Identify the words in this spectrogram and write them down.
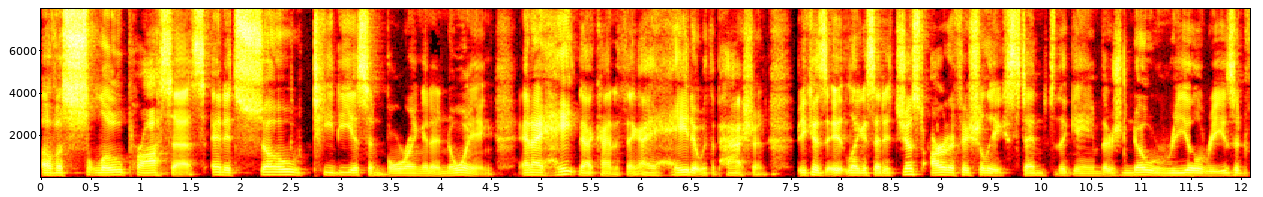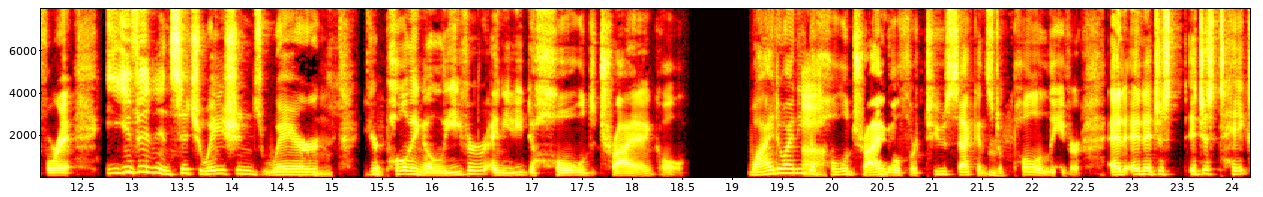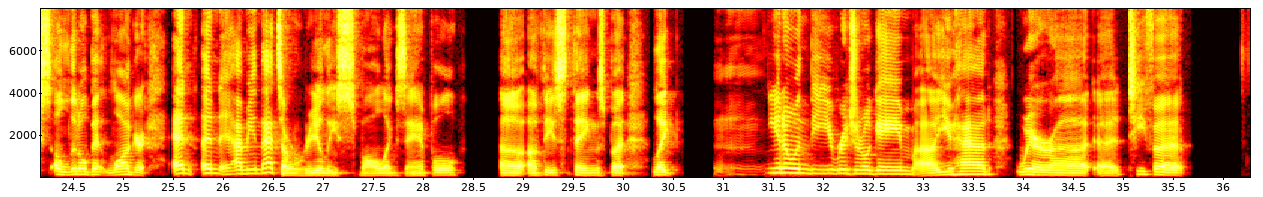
of a slow process and it's so tedious and boring and annoying. And I hate that kind of thing. I hate it with a passion because it like I said it just artificially extends the game. There's no real reason for it even in situations where Mm. you're pulling a lever and you need to hold triangle why do I need to Uh. hold triangle for 2 seconds to Mm. pull a lever? And and it just it just takes a little bit longer. And and I mean that's a really small example uh, of these things, but like mm, you know in the original game uh, you had where uh, uh, Tifa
